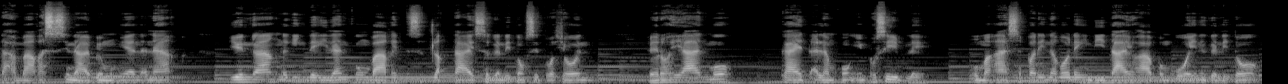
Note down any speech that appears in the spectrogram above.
Tama ka sa sinabi mong yan anak. Yun nga ang naging dahilan kung bakit nasadlak tayo sa ganitong sitwasyon. Pero hayaan mo, kahit alam kong imposible, umaasa pa rin ako na hindi tayo habang buhay na ganito.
